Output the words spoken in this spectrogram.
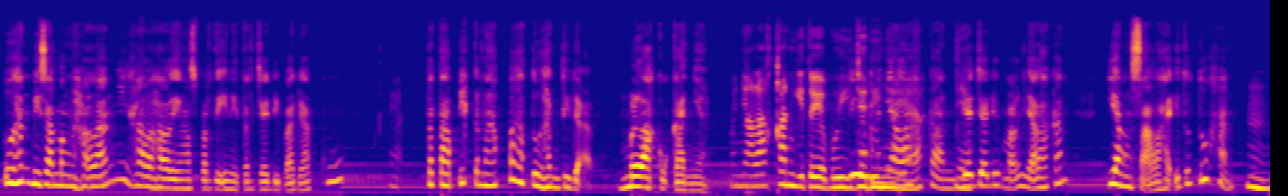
Tuhan bisa menghalangi hal-hal yang seperti ini terjadi padaku. Ya. Tetapi kenapa Tuhan tidak melakukannya? Menyalahkan gitu ya, Bu, Dia jadinya menyalahkan, ya. dia jadi menyalahkan yang salah itu Tuhan. Hmm,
